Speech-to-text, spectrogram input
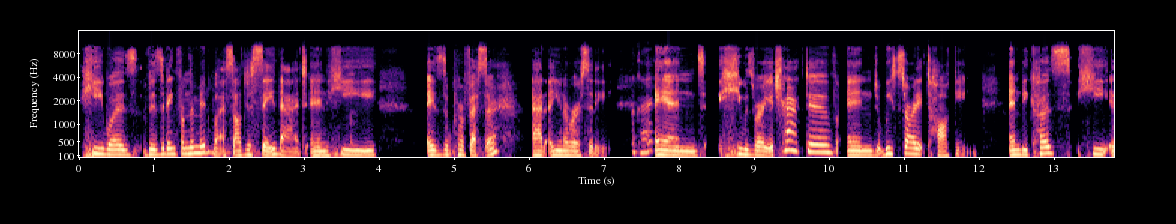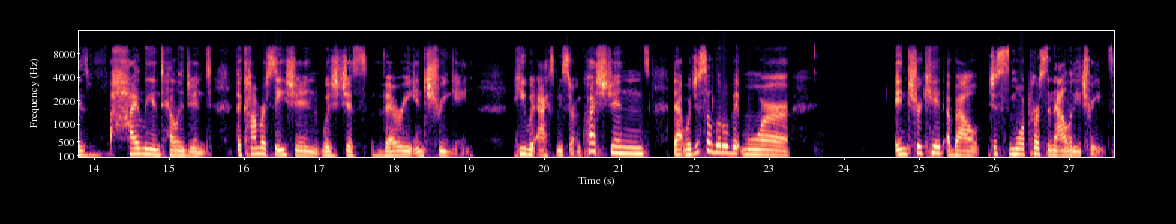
he was visiting from the Midwest. I'll just say that. And he is a professor at a university Okay. and he was very attractive and we started talking and because he is highly intelligent the conversation was just very intriguing he would ask me certain questions that were just a little bit more intricate about just more personality traits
